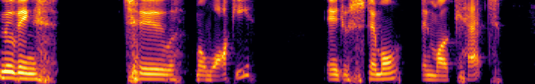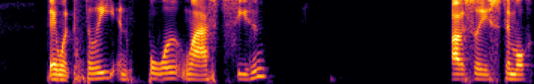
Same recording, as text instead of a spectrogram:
Moving to Milwaukee, Andrew Stimmel and Marquette. They went three and four last season. Obviously, Stimmel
